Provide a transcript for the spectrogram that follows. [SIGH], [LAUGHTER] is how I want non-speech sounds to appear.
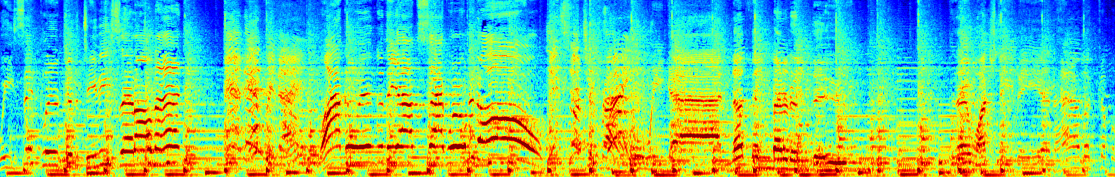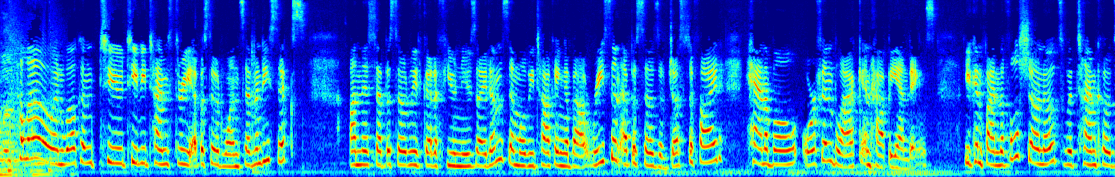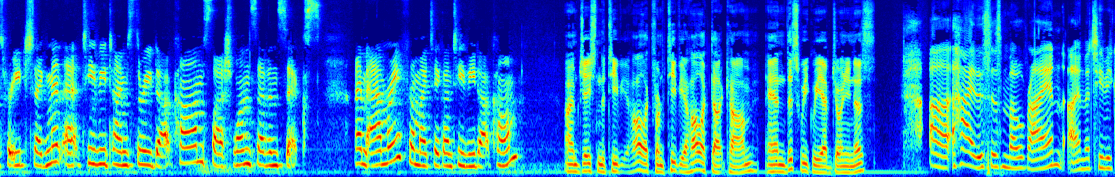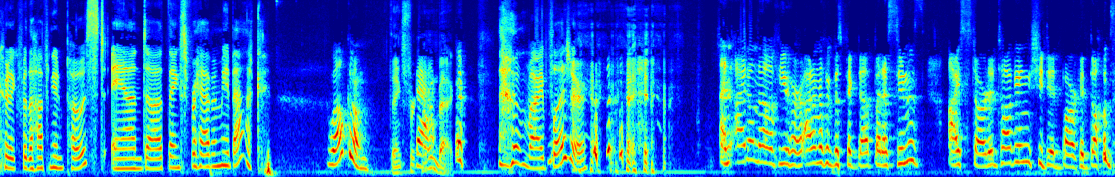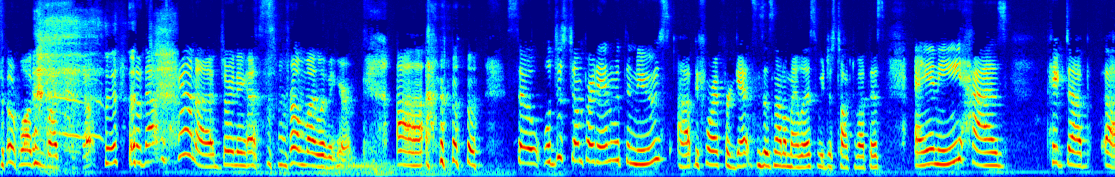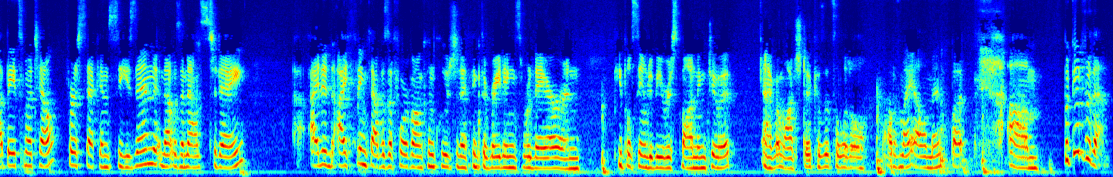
We sit glued to the TV set all night. And every day, Why go into the outside world at all? it's such a fright. We got nothing better to do than watch TV and have a couple of. Hello, and welcome to TV Times 3, episode 176. On this episode, we've got a few news items, and we'll be talking about recent episodes of Justified, Hannibal, Orphan Black, and Happy Endings. You can find the full show notes with time codes for each segment at tvtimes3.com slash 176. I'm Amrie from mytakeontv.com. I'm Jason the TVaholic from TVaholic.com, and this week we have joining us. Uh, hi, this is Mo Ryan. I'm the TV critic for the Huffington Post, and uh, thanks for having me back. Welcome. Thanks for Back. coming back. [LAUGHS] [LAUGHS] My pleasure. [LAUGHS] And I don't know if you heard, I don't know if it was picked up, but as soon as I started talking, she did bark at dogs that were walking by. So [LAUGHS] that was Hannah joining us from my living room. Uh, [LAUGHS] so we'll just jump right in with the news. Uh, before I forget, since it's not on my list, we just talked about this. A&E has picked up uh, Bates Motel for a second season, and that was announced today. I didn't. I think that was a foregone conclusion. I think the ratings were there, and people seem to be responding to it. I haven't watched it because it's a little out of my element, but um, but good for them.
